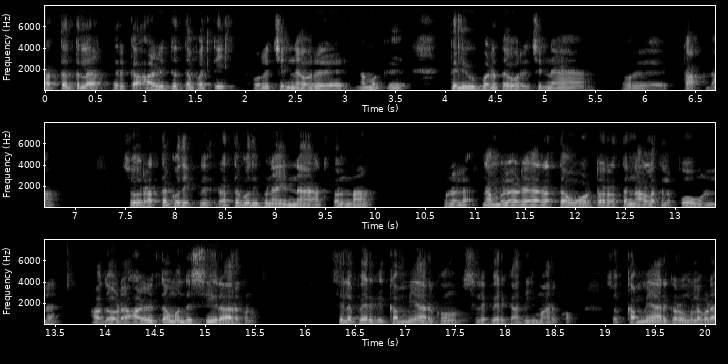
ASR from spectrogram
ரத்தத்தில் இருக்க அழுத்தத்தை பற்றி ஒரு சின்ன ஒரு நமக்கு தெளிவுபடுத்த ஒரு சின்ன ஒரு டாக் தான். ஸோ ரத்த கொதிப்பு. ரத்த கொதிப்புனா என்ன அர்த்தம்னா ஒன்றும் இல்லை நம்மளோட ரத்தம் ஓட்டம் ரத்த நாளத்தில் போகும்ல. அதோட அழுத்தம் வந்து சீராக இருக்கணும். சில பேருக்கு கம்மியாக இருக்கும் சில பேருக்கு அதிகமாக இருக்கும். ஸோ கம்மியாக இருக்கிறவங்கள விட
